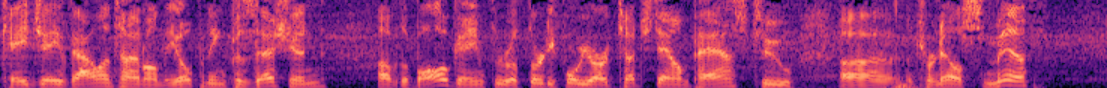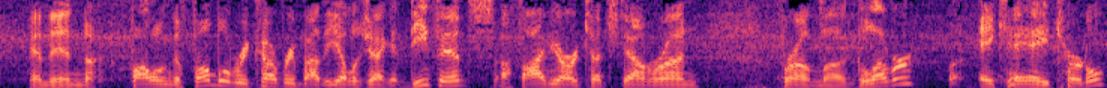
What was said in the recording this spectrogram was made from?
KJ Valentine on the opening possession of the ball game threw a 34-yard touchdown pass to uh, Turnell Smith, and then following the fumble recovery by the Yellow Jacket defense, a five-yard touchdown run from uh, Glover, aka Turtle.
